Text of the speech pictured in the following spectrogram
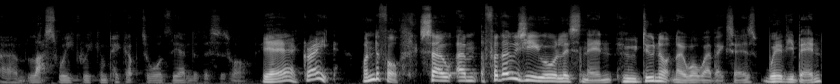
um, last week. We can pick up towards the end of this as well. Yeah, great. Wonderful. So, um, for those of you who are listening who do not know what WebEx is, where have you been?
